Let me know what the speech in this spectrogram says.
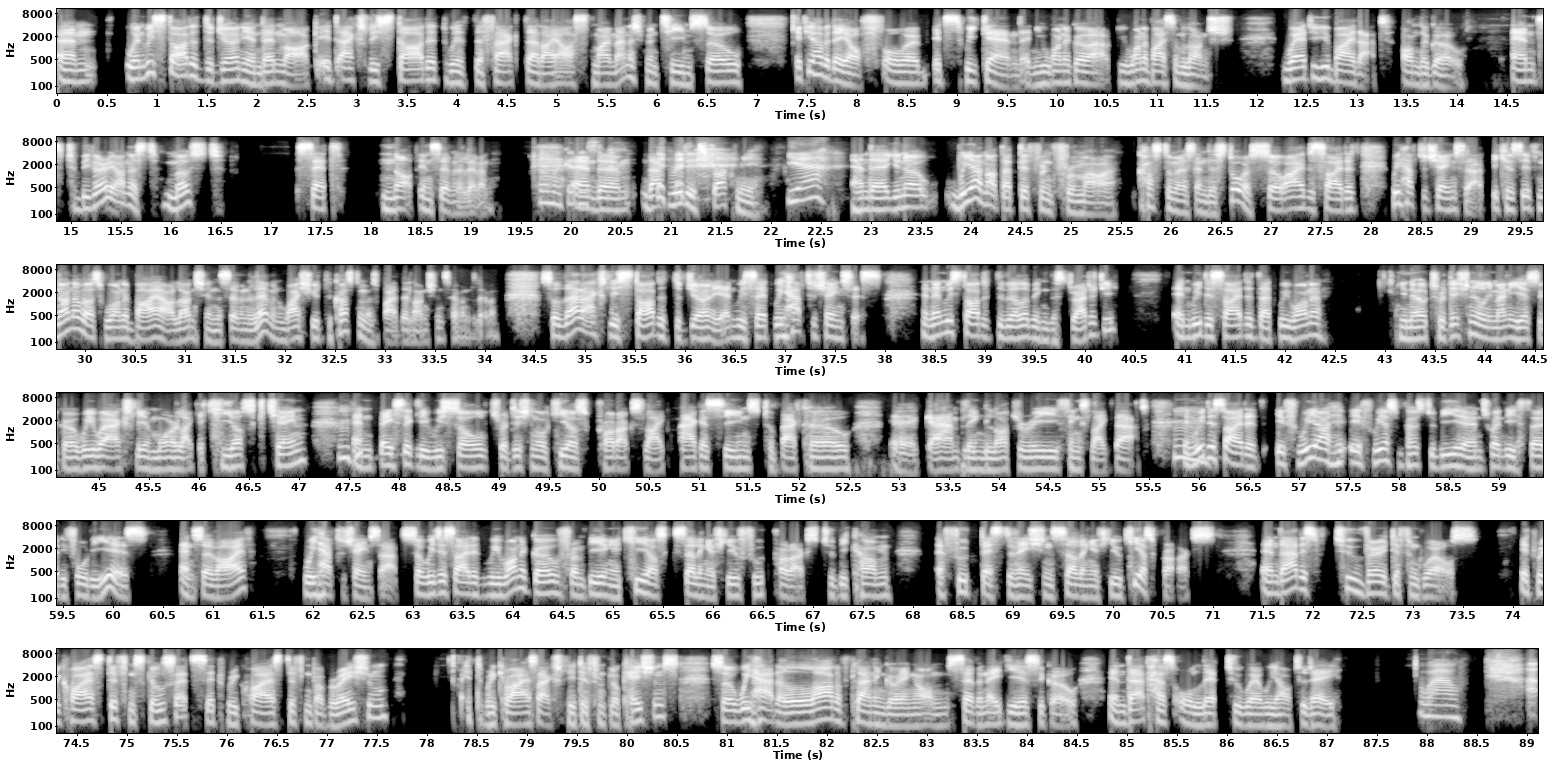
Um, when we started the journey in Denmark, it actually started with the fact that I asked my management team so if you have a day off or it's weekend and you want to go out, you want to buy some lunch, where do you buy that on the go? And to be very honest, most said not in 7 Eleven. Oh my goodness. And um, that really struck me. Yeah. And, uh, you know, we are not that different from our customers in the stores. So I decided we have to change that because if none of us want to buy our lunch in the 7 Eleven, why should the customers buy the lunch in 7 Eleven? So that actually started the journey. And we said we have to change this. And then we started developing the strategy. And we decided that we want to you know traditionally many years ago we were actually a more like a kiosk chain mm-hmm. and basically we sold traditional kiosk products like magazines tobacco uh, gambling lottery things like that mm. and we mm. decided if we are if we are supposed to be here in 20 30 40 years and survive we have to change that so we decided we want to go from being a kiosk selling a few food products to become a food destination selling a few kiosk products and that is two very different worlds. It requires different skill sets, it requires different operation, it requires actually different locations. So we had a lot of planning going on seven, eight years ago, and that has all led to where we are today. Wow.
